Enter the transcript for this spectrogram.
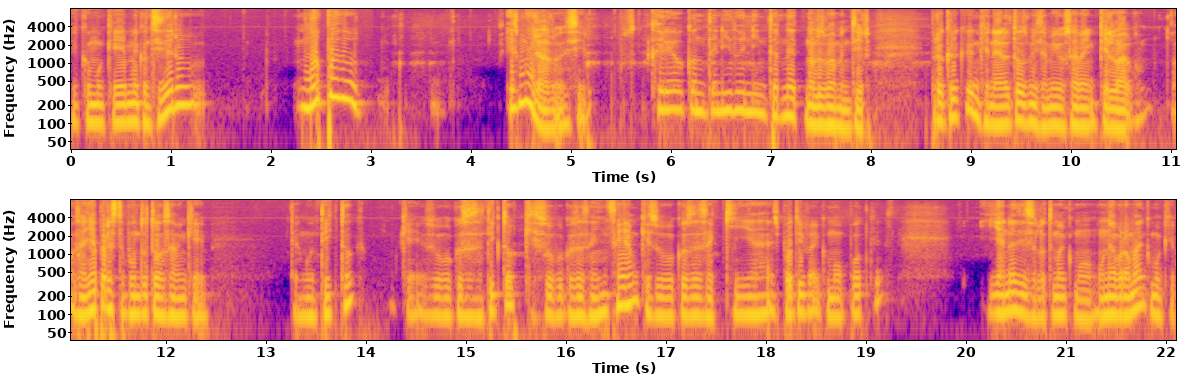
y como que me considero... No puedo... Es muy raro decir, pues, creo contenido en internet, no les voy a mentir. Pero creo que en general todos mis amigos saben que lo hago. O sea, ya para este punto todos saben que tengo un TikTok, que subo cosas a TikTok, que subo cosas a Instagram, que subo cosas aquí a Spotify como podcast. Y ya nadie se lo toma como una broma, como que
